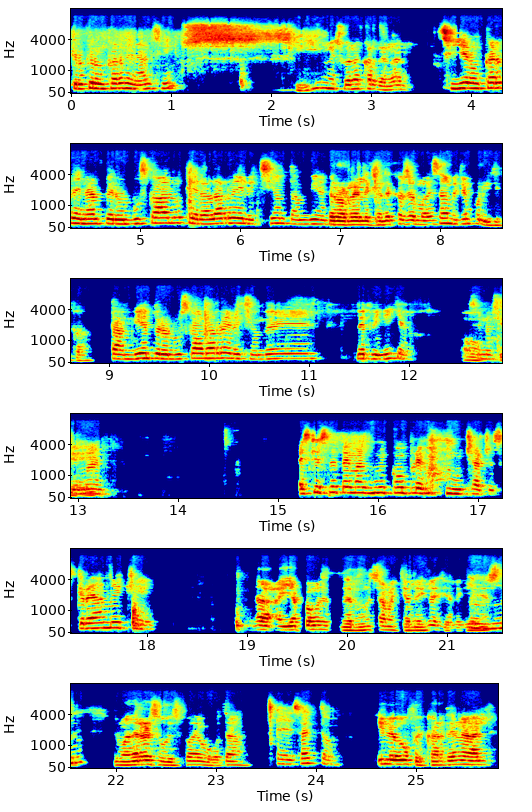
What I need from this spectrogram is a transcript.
Creo que era un cardenal, ¿sí? Sí, me suena cardenal. Sí, era un cardenal, pero él buscaba lo que era la reelección también. Pero reelección de Causa estaba metido en política. También, pero él buscaba la reelección de, de Pinilla. si no estoy mal. Es que este tema es muy complejo, muchachos. Créanme que Ah, ahí ya podemos entender dónde se metía la iglesia. La iglesia El man era arzobispo de Bogotá. exacto. Y luego fue cardenal.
